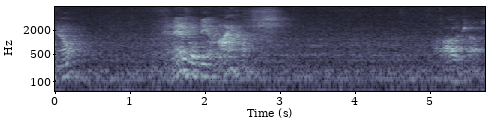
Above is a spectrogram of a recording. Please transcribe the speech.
You know? And theirs will be in my house. My father's house.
